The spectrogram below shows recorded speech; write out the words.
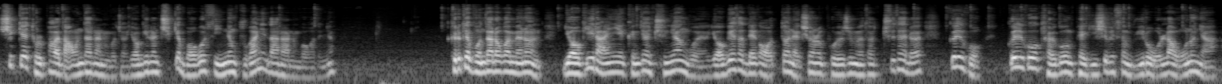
쉽게 돌파가 나온다라는 거죠. 여기는 쉽게 먹을 수 있는 구간이다라는 거거든요. 그렇게 본다라고 하면은 여기 라인이 굉장히 중요한 거예요. 여기에서 내가 어떤 액션을 보여주면서 추세를 끌고 끌고 결국은 121선 위로 올라오느냐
